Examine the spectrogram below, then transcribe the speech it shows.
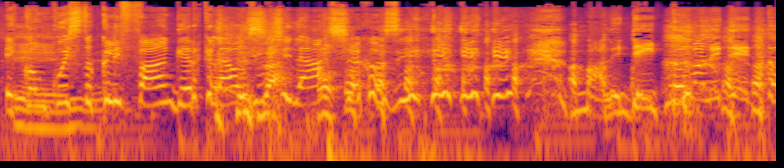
E con questo cliffhanger Claudio ci Esatto. lascia così. maledetto, maledetto.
